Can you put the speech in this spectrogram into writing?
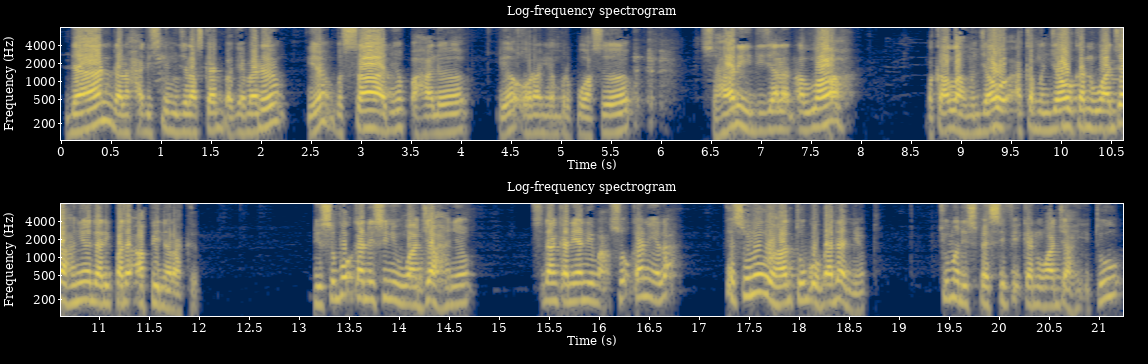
Dan dalam hadis ini menjelaskan bagaimana ya besarnya pahala ya orang yang berpuasa sehari di jalan Allah maka Allah menjauh akan menjauhkan wajahnya daripada api neraka. Disebutkan di sini wajahnya sedangkan yang dimaksudkan ialah keseluruhan tubuh badannya. Cuma dispesifikkan wajah itu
